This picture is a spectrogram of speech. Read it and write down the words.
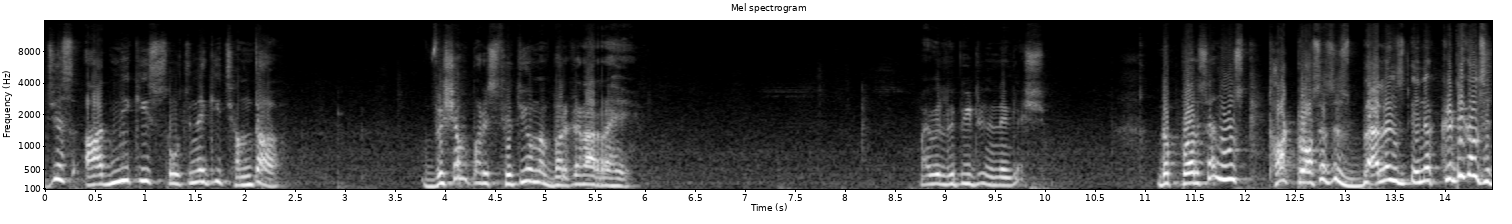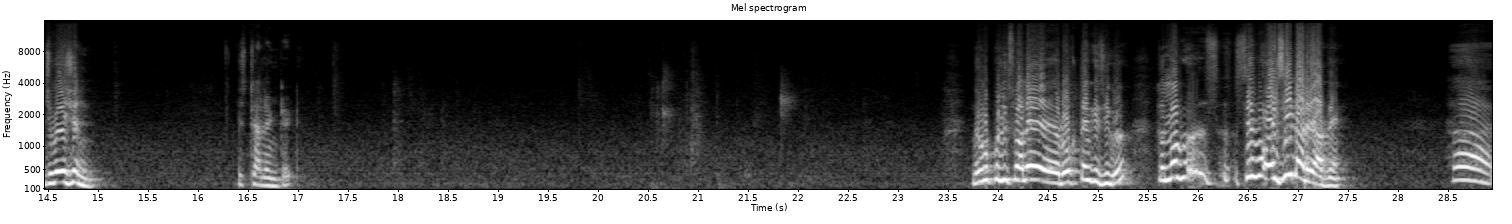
जिस आदमी की सोचने की क्षमता विषम परिस्थितियों में बरकरार रहे I will repeat it in English the person whose thought process is balanced in a critical situation is talented देखो, पुलिस वाले रोकते हैं किसी को तो लोग सिर्फ़ ऐसे ही डर जाते हैं। हाँ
